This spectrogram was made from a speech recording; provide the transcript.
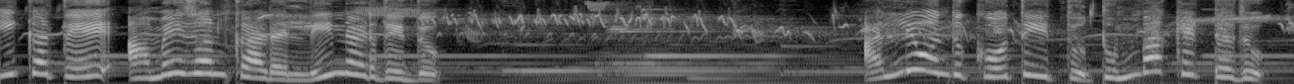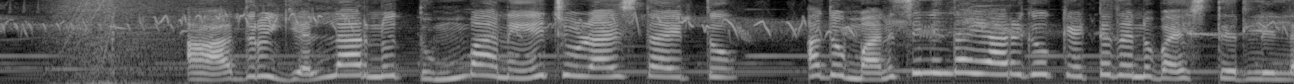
ಈ ಕತೆ ಅಮೆಜಾನ್ ಕಾಡಲ್ಲಿ ನಡೆದಿದ್ದು. ಅಲ್ಲಿ ಒಂದು ಕೋತಿ ಇತ್ತು, ತುಂಬಾ ಕೆಟ್ಟದು. ಆದ್ರೂ ಎಲ್ಲಾರ್ನು ತುಂಬಾನೇ ಚುಡಾಯಿಸ್ತಾ ಇತ್ತು. ಅದು ಮನಸ್ಸಿನಿಂದ ಯಾರಿಗೂ ಕೆಟ್ಟದನ್ನು ಬಯಸ್ತಿರ್ಲಿಲ್ಲ.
